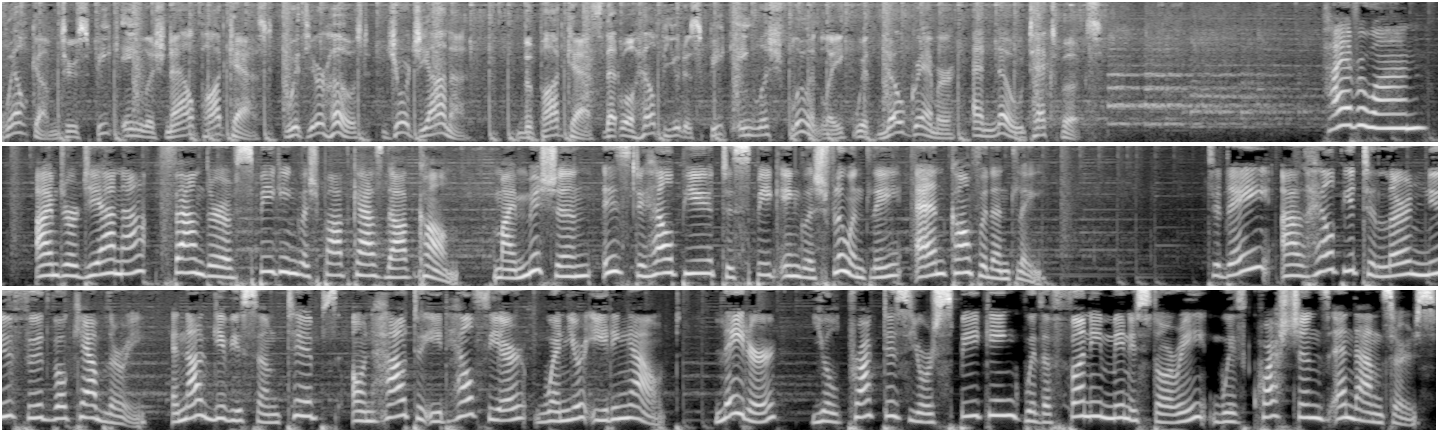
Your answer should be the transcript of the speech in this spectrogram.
Welcome to Speak English Now podcast with your host, Georgiana, the podcast that will help you to speak English fluently with no grammar and no textbooks. Hi everyone! I'm Georgiana, founder of SpeakEnglishPodcast.com. My mission is to help you to speak English fluently and confidently. Today, I'll help you to learn new food vocabulary and I'll give you some tips on how to eat healthier when you're eating out. Later, you'll practice your speaking with a funny mini story with questions and answers.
